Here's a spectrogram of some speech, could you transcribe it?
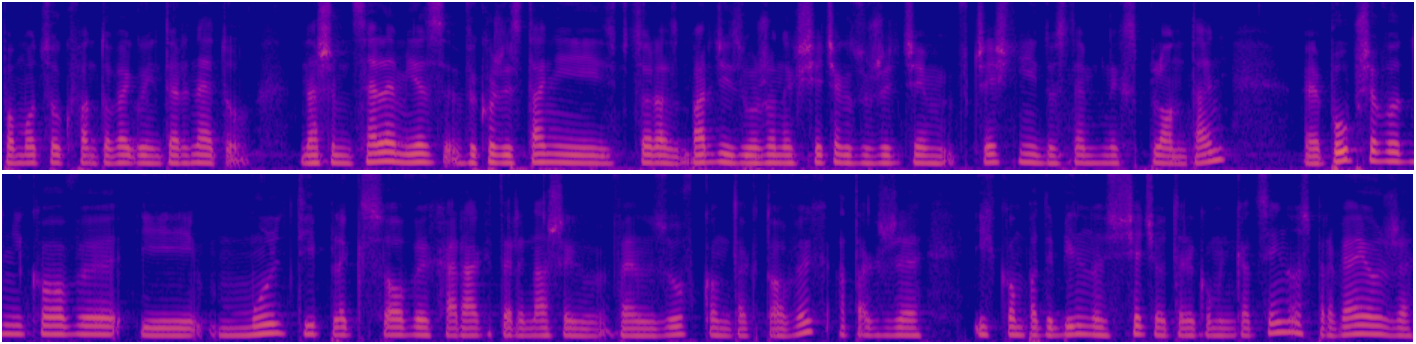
pomocą kwantowego internetu. Naszym celem jest wykorzystanie jej w coraz bardziej złożonych sieciach z użyciem wcześniej dostępnych splątań, półprzewodnikowy i multiplexowy charakter naszych węzłów kontaktowych, a także ich kompatybilność z siecią telekomunikacyjną sprawiają, że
